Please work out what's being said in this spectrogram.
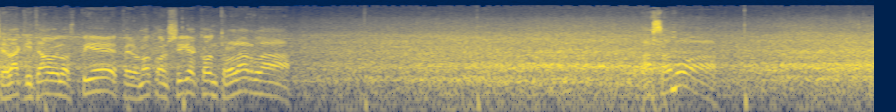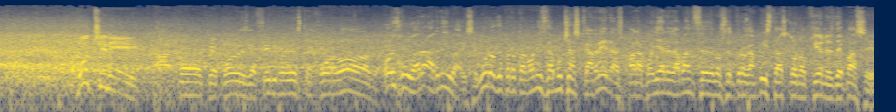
Se la ha quitado de los pies, pero no consigue controlarla. A Samoa. Puccini. Paco, ¿qué puedes decirme de este jugador? Hoy jugará arriba y seguro que protagoniza muchas carreras para apoyar el avance de los centrocampistas con opciones de pase.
